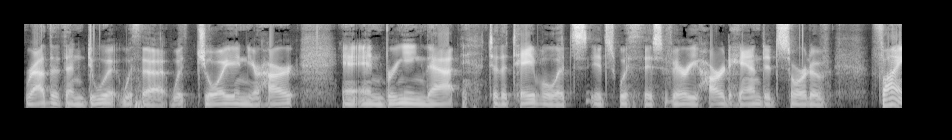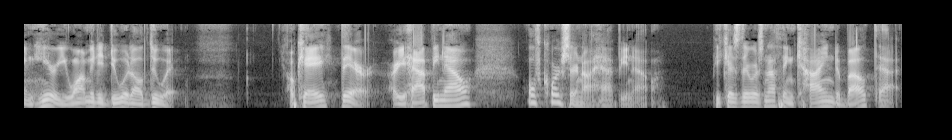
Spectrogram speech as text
rather than do it with a with joy in your heart and, and bringing that to the table it's it's with this very hard-handed sort of fine here you want me to do it I'll do it. Okay there. Are you happy now? Well of course they're not happy now because there was nothing kind about that.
